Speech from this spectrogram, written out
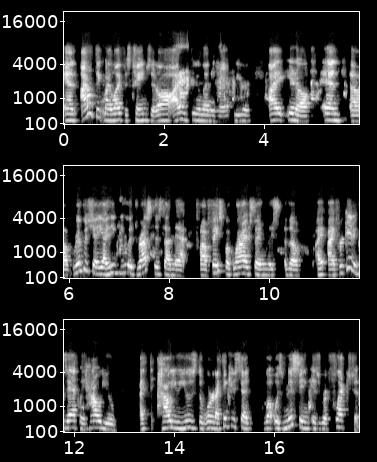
and I don't think my life has changed at all. I don't feel any happier. I, you know, and uh, Rinpoche, I think you addressed this on that uh, Facebook Live, saying this. Though I, I forget exactly how you, I th- how you used the word. I think you said what was missing is reflection.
